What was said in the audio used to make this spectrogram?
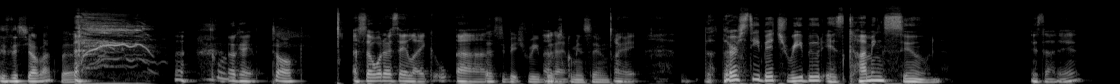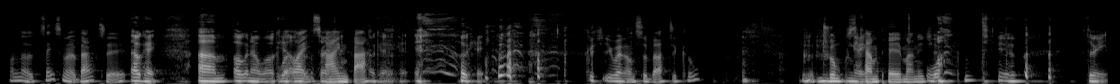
Is this your advert? okay. Talk. So what do I say? Like, uh, Thirsty Bitch reboot's okay. coming soon. okay, the Thirsty Bitch reboot is coming soon. Is that it? Oh no, say something about it. Okay. Um. Oh no. Okay. Well, like, sorry. I'm back. Okay. Okay. okay. Because you went on sabbatical. Trump's Okay. campaign manager. One, two, three.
